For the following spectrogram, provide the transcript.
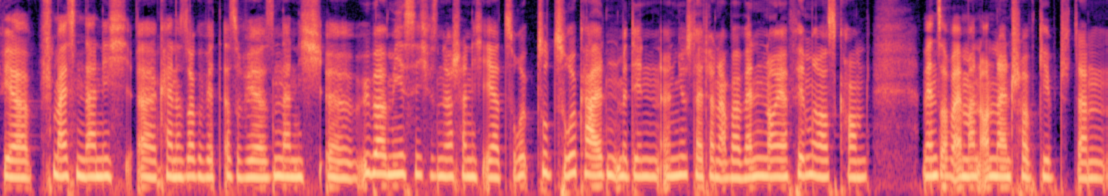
wir schmeißen da nicht, äh, keine Sorge, wir, also wir sind da nicht äh, übermäßig, wir sind wahrscheinlich eher zurück, zu zurückhaltend mit den äh, Newslettern, aber wenn ein neuer Film rauskommt, wenn es auf einmal einen Online-Shop gibt, dann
